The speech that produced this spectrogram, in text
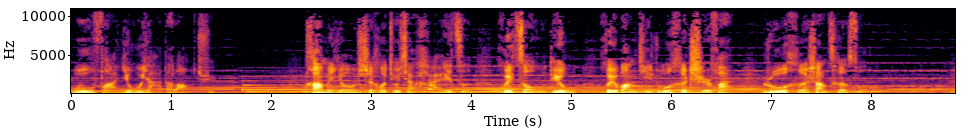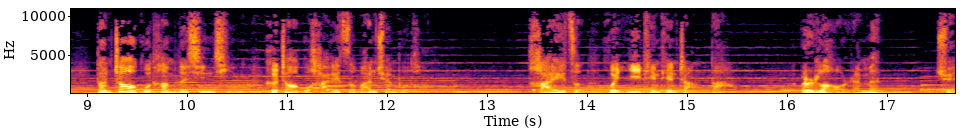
无法优雅的老去，他们有时候就像孩子，会走丢，会忘记如何吃饭，如何上厕所。但照顾他们的心情和照顾孩子完全不同，孩子会一天天长大，而老人们却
